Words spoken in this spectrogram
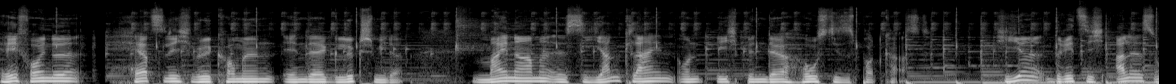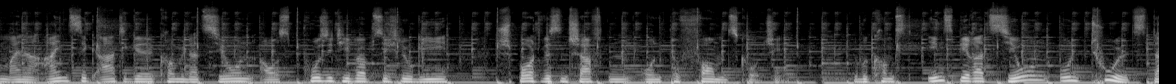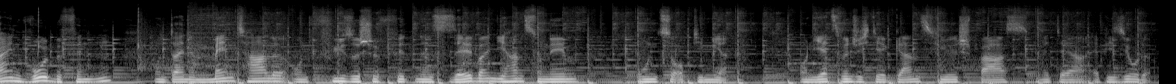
Hey Freunde, herzlich willkommen in der Glücksschmiede. Mein Name ist Jan Klein und ich bin der Host dieses Podcasts. Hier dreht sich alles um eine einzigartige Kombination aus positiver Psychologie, Sportwissenschaften und Performance Coaching. Du bekommst Inspiration und Tools, dein Wohlbefinden und deine mentale und physische Fitness selber in die Hand zu nehmen – und zu optimieren. Und jetzt wünsche ich dir ganz viel Spaß mit der Episode.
